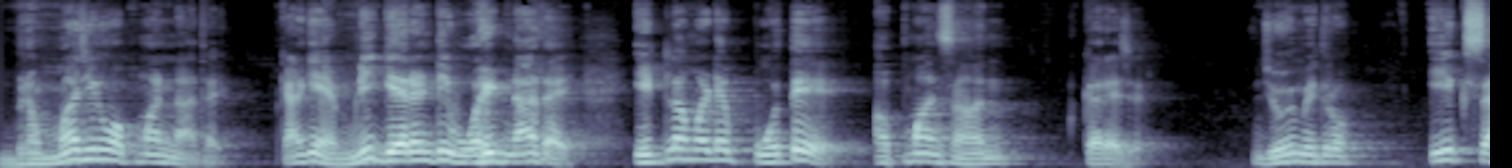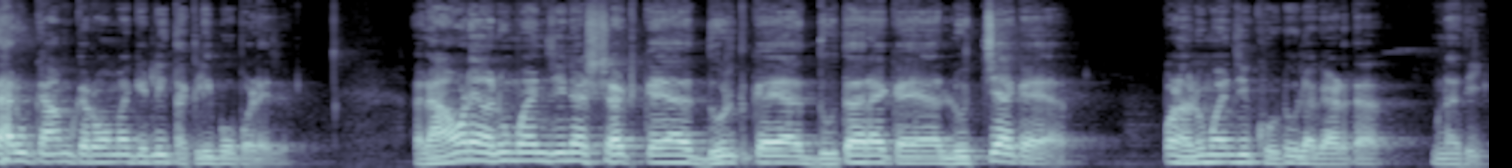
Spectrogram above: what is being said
બ્રહ્માજીનું અપમાન ના થાય. કારણ કે એમની ગેરંટી વોઇડ ના થાય, એટલા માટે પોતે અપમાન સહન કરે છે. જોયું મિત્રો? એક સારું કામ કરવામાં કેટલી તકલીફો પડે છે. રાવણે હનુમાનજીના શટ કયા, ધૂર્ત કયા, ધૂતારા કયા, લુચ્ચા કયા, પણ હનુમાનજી ખોટું લગાડતા નથી.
